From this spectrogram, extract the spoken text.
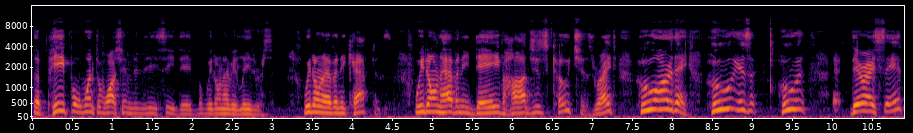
The people went to Washington D.C., Dave, but we don't have any leaders. We don't have any captains. We don't have any Dave Hodges coaches, right? Who are they? Who is who? Dare I say it?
